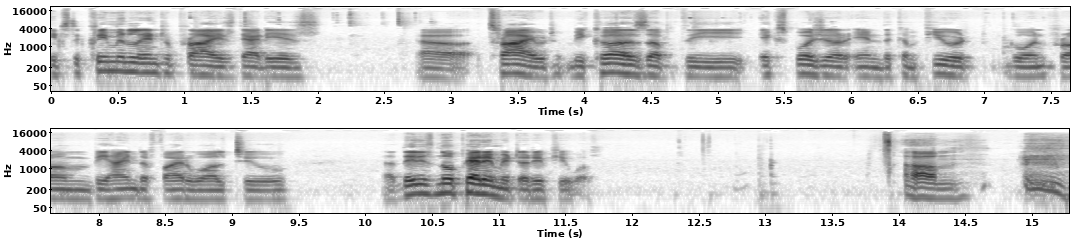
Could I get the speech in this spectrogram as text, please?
it's the criminal enterprise that is uh, thrived because of the exposure in the compute going from behind the firewall to uh, there is no perimeter if you will. Um,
